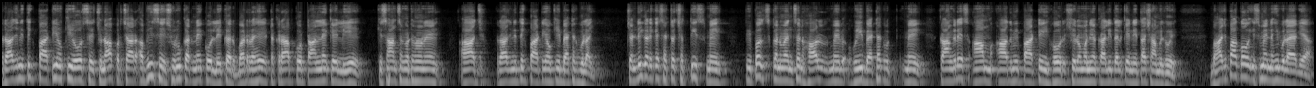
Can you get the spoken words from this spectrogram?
राजनीतिक पार्टियों की ओर से चुनाव प्रचार अभी से शुरू करने को लेकर बढ़ रहे टकराव को टालने के लिए किसान संगठनों ने आज राजनीतिक पार्टियों की बैठक बुलाई। चंडीगढ़ के सेक्टर 36 में पीपल्स कन्वेंशन हॉल में हुई बैठक में कांग्रेस, आम आदमी पार्टी और शिरोमणि अकाली दल के नेता शामिल हुए। भाजपा को इसमें नहीं बुलाया गया।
